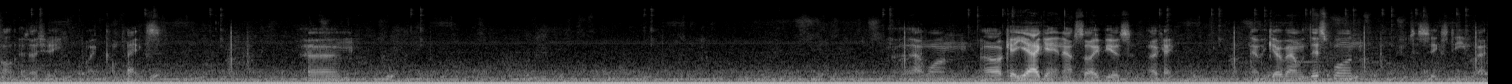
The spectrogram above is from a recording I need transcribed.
not, it's actually quite complex. Um, that one. Okay, yeah, I get it now. Sorry, viewers. Okay. Now we go around with this one. Move to 16 back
